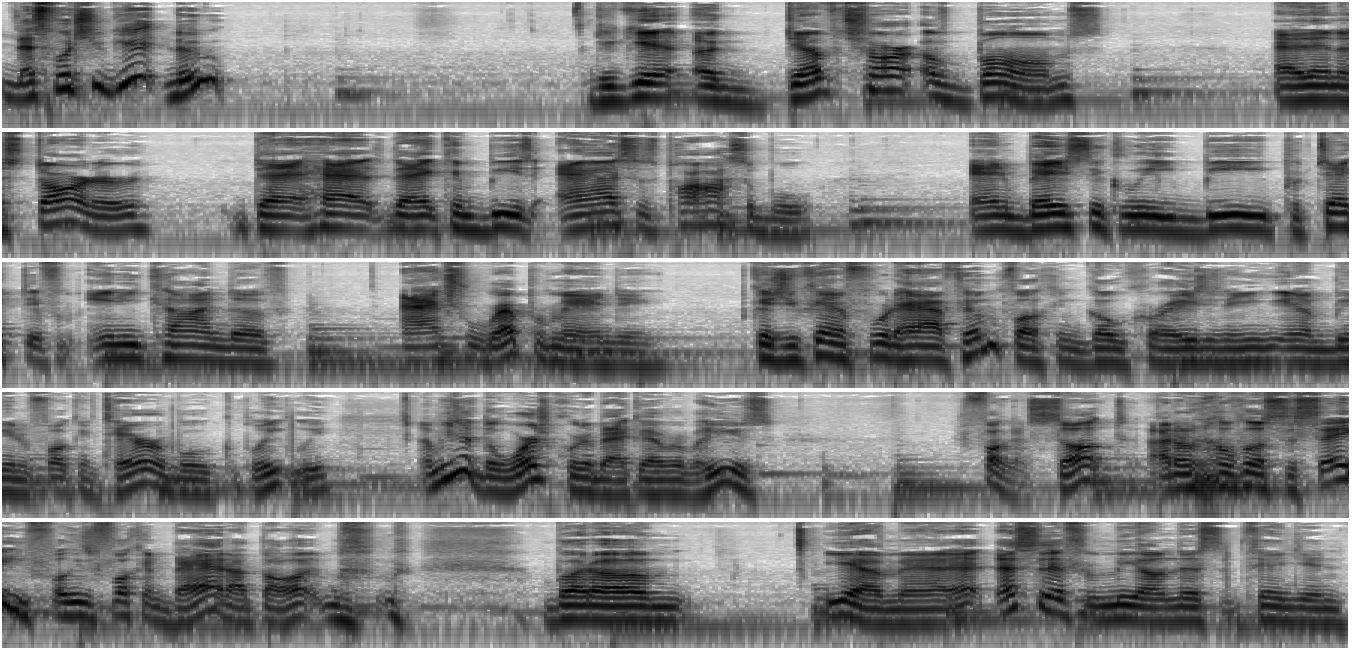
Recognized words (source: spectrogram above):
That's what you get, dude. You get a depth chart of bums, and then a starter that has that can be as ass as possible, and basically be protected from any kind of actual reprimanding because you can't afford to have him fucking go crazy and you end up being fucking terrible completely. I mean, he's not the worst quarterback ever, but he was he fucking sucked. I don't know what else to say. He's fucking bad. I thought, but um, yeah, man, that, that's it for me on this opinion.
